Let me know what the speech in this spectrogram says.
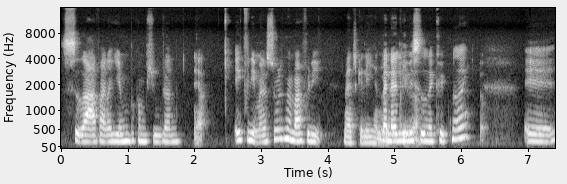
sidder og arbejder hjemme på computeren. Ja. Ikke fordi man er sulten, men bare fordi Man skal lige have noget man er lige ved siden af køkkenet, ikke? Øh,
